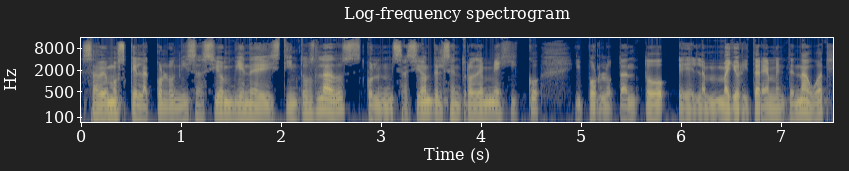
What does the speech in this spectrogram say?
sabemos que la colonización viene de distintos lados, colonización del centro de México y por lo tanto eh, la, mayoritariamente náhuatl,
